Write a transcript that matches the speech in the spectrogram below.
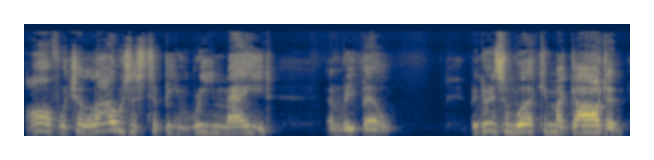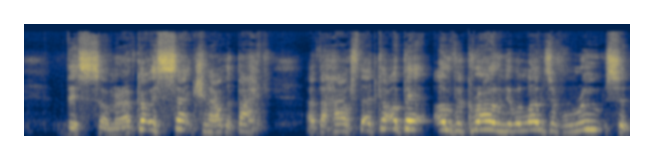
of, which allows us to be remade and rebuilt. Been doing some work in my garden this summer. I've got this section out the back of the house that had got a bit overgrown. There were loads of roots and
